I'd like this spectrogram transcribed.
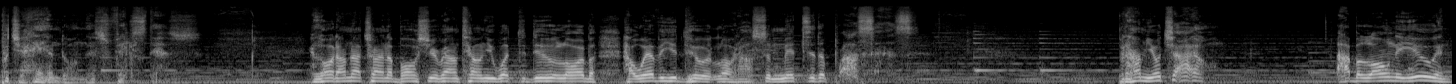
put your hand on this, fix this. And Lord, I'm not trying to boss you around telling you what to do, Lord, but however you do it, Lord, I'll submit to the process. But I'm your child. I belong to you, and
